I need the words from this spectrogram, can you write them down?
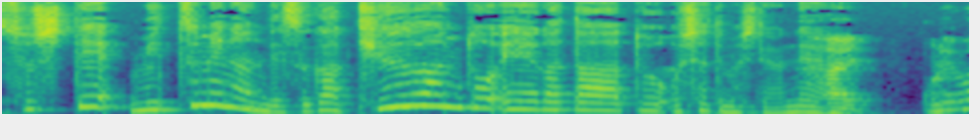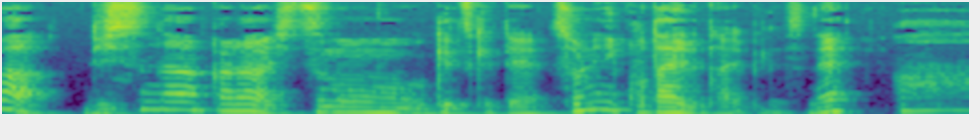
そして三つ目なんですが、Q&A 型とおっしゃってましたよね。。はいい。これは、リスナーから質問を受け付けて、それに答えるタイプですね。あ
